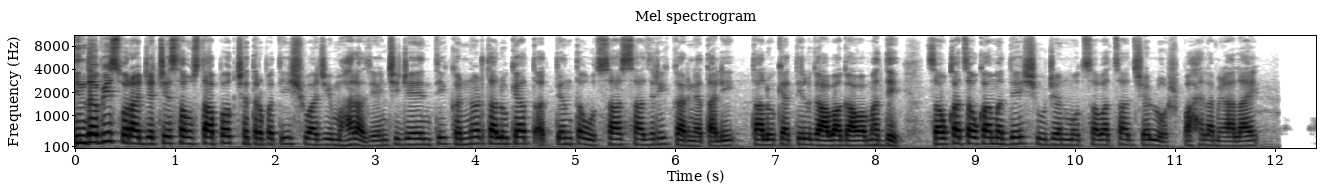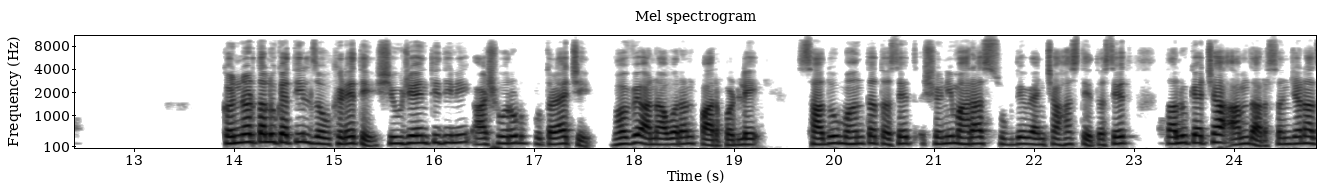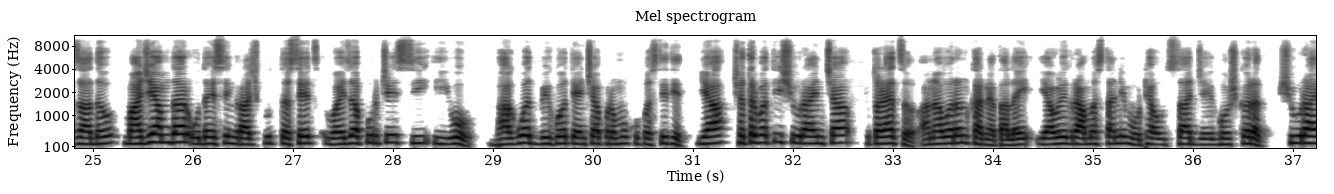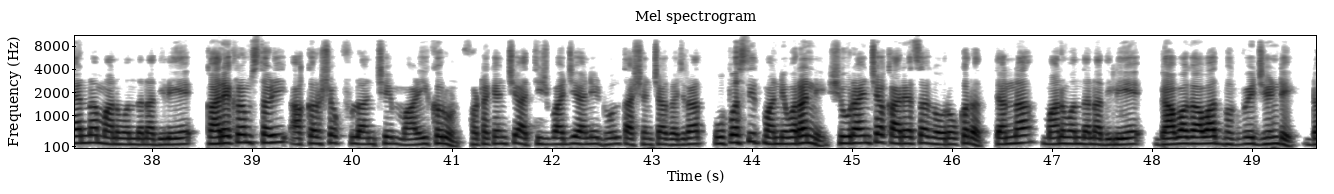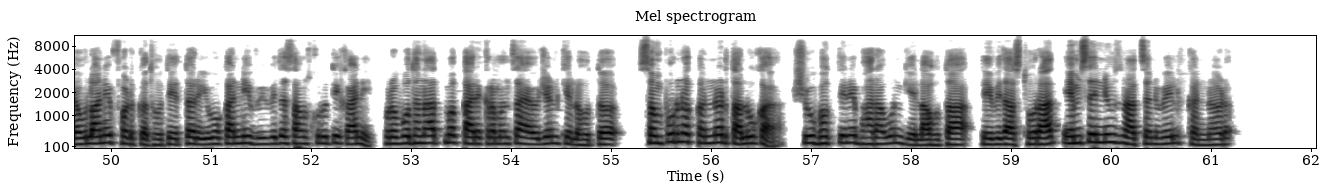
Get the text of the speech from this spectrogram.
हिंदवी स्वराज्याचे संस्थापक छत्रपती शिवाजी महाराज यांची जयंती कन्नड तालुक्यात अत्यंत उत्साहात साजरी करण्यात आली. तालुक्यातील गावागावामध्ये चौका चौकामध्ये शिवजन्मोत्सवाचा जल्लोष पाहायला मिळाला आहे कन्नड तालुक्यातील जवखेड येथे शिवजयंती दिनी आश्वरूढ पुतळ्याचे भव्य अनावरण पार पडले. साधू महंत तसेच शनी महाराज सुखदेव यांच्या हस्ते तसेच तालुक्याच्या आमदार संजना जाधव माजी आमदार उदयसिंग राजपूत तसेच वैजापूरचे सीईओ भागवत बिघोत यांच्या प्रमुख उपस्थितीत या छत्रपती शिवरायांच्या पुतळ्याचं अनावरण करण्यात आलंय. यावेळी ग्रामस्थांनी मोठ्या उत्साहात जयघोष करत शिवरायांना मानवंदना दिली आहे. कार्यक्रमस्थळी आकर्षक फुलांचे माळी करून फटाक्यांची आतिषबाजी आणि ढोल ताशांच्या गजरात उपस्थित मान्यवरांनी शिवरायांच्या कार्याचा गौरव करत त्यांना मानवंदना दिली आहे. गावागावात भगवे झेंडे डौलाने फडकत होते. तर युवकांनी विविध सांस्कृतिक आणि प्रबोधनात्मक कार्यक्रमांचं आयोजन केलं होतं. संपूर्ण कन्नड तालुका शिवभक्तीने भारावून गेला होता. देविदास थोरात एमसे न्यूज नाचनवेल कन्नड.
